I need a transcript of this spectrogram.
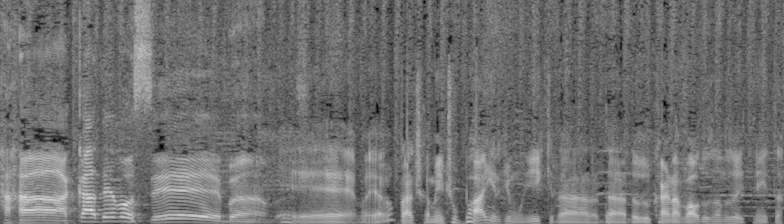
Ah, cadê você, Bambas? É, era praticamente o Bayern de Munique da, da, do Carnaval dos anos 80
